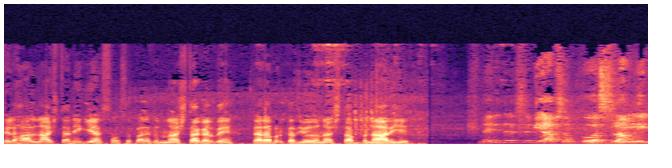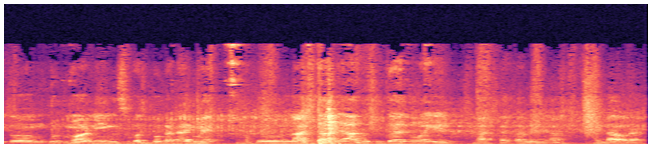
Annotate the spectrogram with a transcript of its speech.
फ़िलहाल नाश्ता नहीं किया सबसे पहले तो नाश्ता करते हैं। तारा बरकत जो है नाश्ता बना रही है। मेरी तरफ़ से भी आप सबको अस्सलाम वालेकुम। गुड मॉर्निंग सुबह सुबह का टाइम है। तो नाश्ता तैयार हो चुका है तो आइए नाश्ता कर लेंगे ठंडा हो रहा है।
